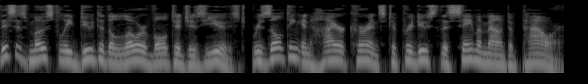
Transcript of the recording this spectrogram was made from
This is mostly due to the lower voltages used, resulting in higher currents to produce the same amount of power.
